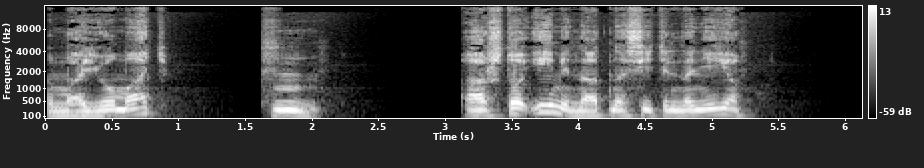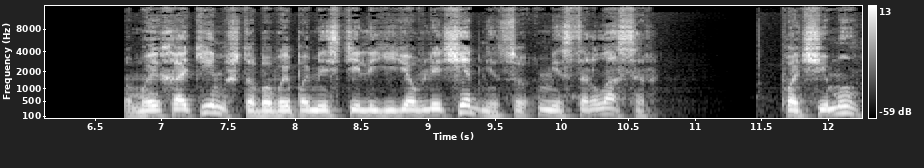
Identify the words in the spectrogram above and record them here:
«Мою мать?» «Хм. А что именно относительно нее?» «Мы хотим, чтобы вы поместили ее в лечебницу, мистер Лассер». «Почему?»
